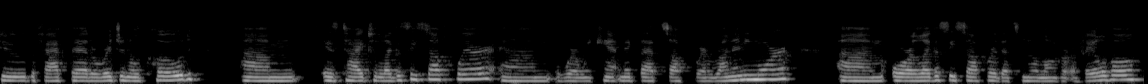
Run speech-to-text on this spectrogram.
to the fact that original code um, is tied to legacy software um, where we can't make that software run anymore, um, or legacy software that's no longer available.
